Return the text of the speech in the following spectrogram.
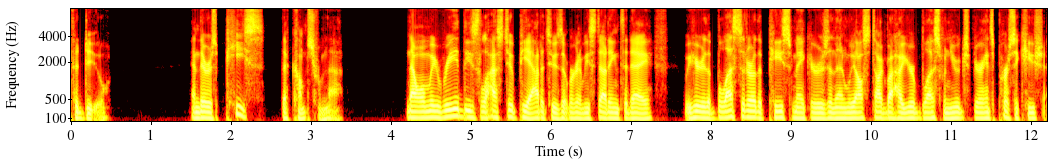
to do. And there is peace that comes from that. Now, when we read these last two Beatitudes that we're going to be studying today, we hear that blessed are the peacemakers. And then we also talk about how you're blessed when you experience persecution.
